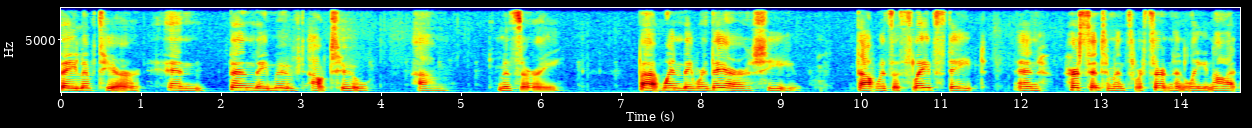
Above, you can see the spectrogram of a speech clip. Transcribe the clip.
they lived here. And then they moved out to um, Missouri. But when they were there, she that was a slave state, and her sentiments were certainly not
